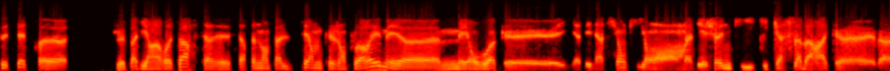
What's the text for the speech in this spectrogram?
peut-être euh, je vais pas dire un retard, c'est certainement pas le terme que j'emploierais, mais euh, mais on voit qu'il y a des nations qui ont, des jeunes qui, cassent la baraque, euh, ben,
